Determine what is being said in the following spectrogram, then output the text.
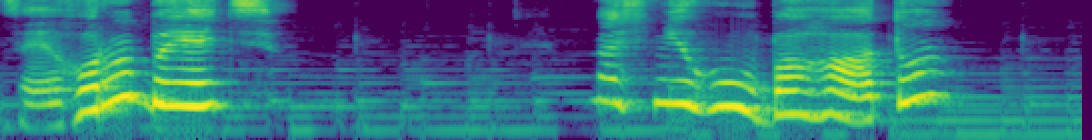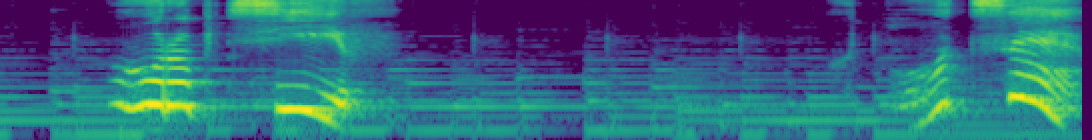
Це горобець. На снігу багато горобців. Хто це?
